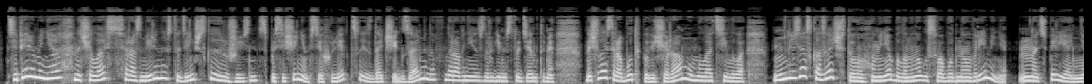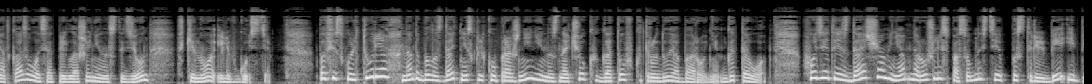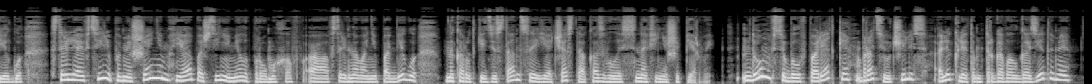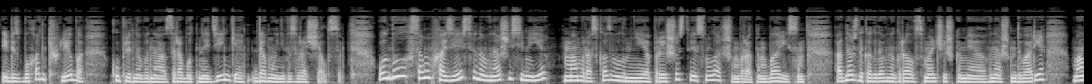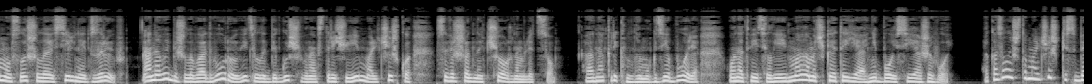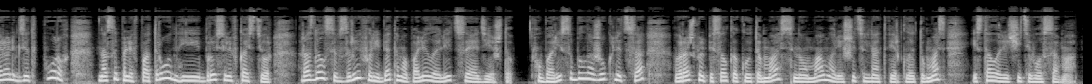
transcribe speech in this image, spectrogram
Теперь у меня началась размеренная студенческая жизнь с посещением всех лекций, сдачей экзаменов наравне с другими студентами. Началась работа по вечерам у Молотилова. Нельзя сказать, что у меня было много свободного времени, но теперь я не отказывалась от приглашения на стадион, в кино или в гости. По физкультуре надо было сдать несколько упражнений на значок «Готов к труду и обороне» ГТО. В ходе этой сдачи у меня обнаружили способности по стрельбе и бегу. Стреляя в тире по мишеням, я почти не имела промахов, а в соревновании по бегу на короткие дистанции я часто оказывалась на финише первой. Дома все было в порядке, братья учились, Олег летом торговал газетами и без буханки хлеба, купленного на заработанные деньги, домой не возвращался. Он был самым хозяйственным в нашей семье. Мама рассказывала мне о происшествии с младшим братом Борисом. Однажды, когда он играл с мальчишками в нашем дворе, мама услышала сильный взрыв. Она выбежала во двор и увидела бегущего навстречу ей мальчишку совершенно черным лицом. Она крикнула ему «Где Боря?». Он ответил ей «Мамочка, это я, не бойся, я живой». Оказалось, что мальчишки собирали где-то порох, насыпали в патрон и бросили в костер. Раздался взрыв, и ребятам опалило лица и одежду. У Бориса был ожог лица, врач прописал какую-то мазь, но мама решительно отвергла эту мазь и стала лечить его сама.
